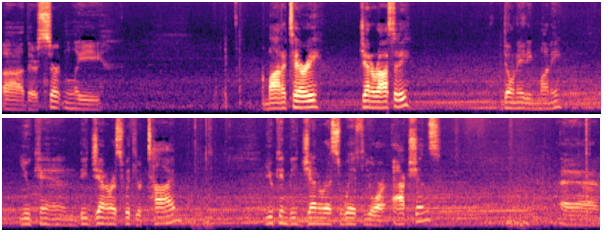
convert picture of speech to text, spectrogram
Uh, there's certainly monetary generosity, donating money. You can be generous with your time. You can be generous with your actions. And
